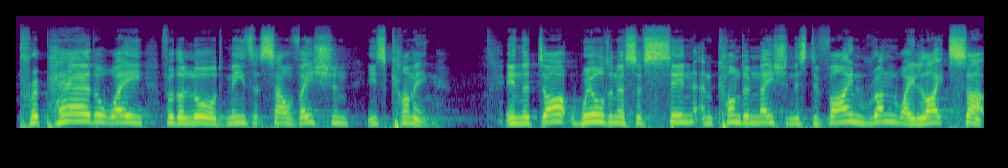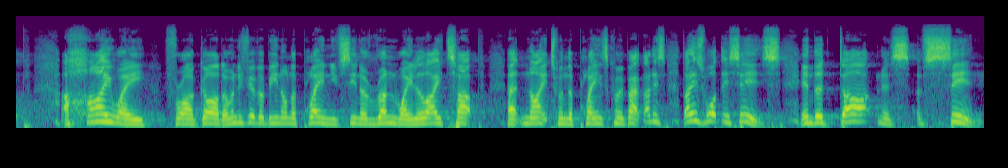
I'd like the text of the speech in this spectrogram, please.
Prepare the way for the Lord means that salvation is coming. In the dark wilderness of sin and condemnation, this divine runway lights up a highway for our God. I wonder if you've ever been on a plane, you've seen a runway light up at night when the plane's coming back. That is, that is what this is. In the darkness of sin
